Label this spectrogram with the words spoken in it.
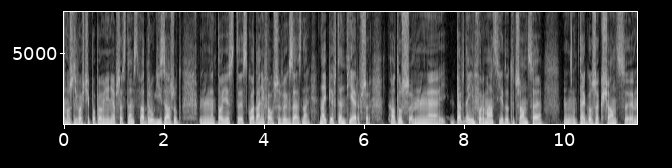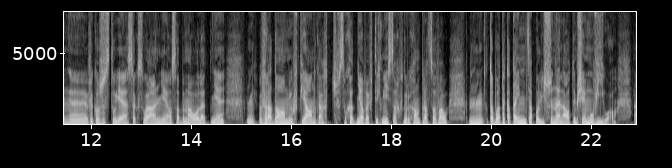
możliwości popełnienia przestępstwa. Drugi zarzut mm, to jest składanie fałszywych zeznań. Najpierw ten pierwszy. Otóż mm, pewne informacje dotyczące mm, tego, że ksiądz wykorzystuje seksualnie osoby małoletnie w Radomiu, w Pionkach czy w Suchedniowe, w tych miejscach, w których on pracował, to była taka tajemnica Poliszynela. O tym się mówiło. E,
